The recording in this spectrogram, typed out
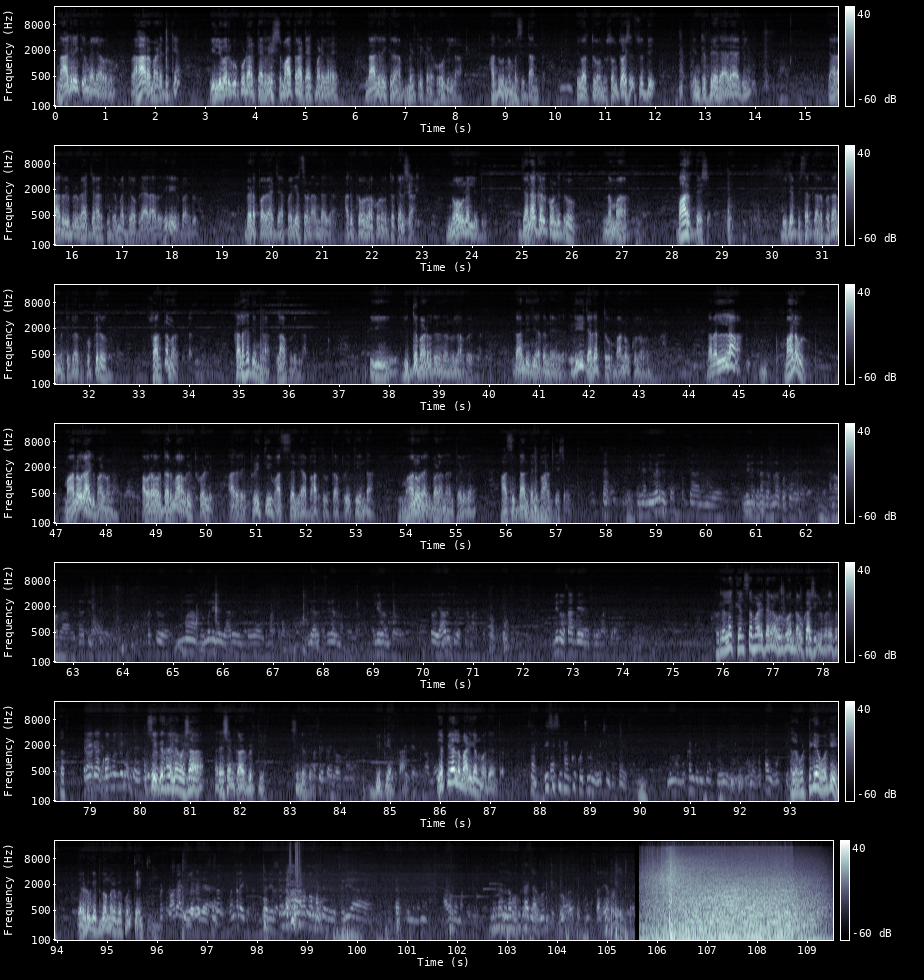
ನಾಗರಿಕರ ಮೇಲೆ ಅವರು ಪ್ರಹಾರ ಮಾಡಿದ್ದಕ್ಕೆ ಇಲ್ಲಿವರೆಗೂ ಕೂಡ ಟೆರರಿಸ್ಟ್ ಮಾತ್ರ ಅಟ್ಯಾಕ್ ಮಾಡಿದ್ದಾರೆ. ನಾಗರಿಕರ ಮಿಲಿಟ್ರಿ ಕಡೆ ಹೋಗಿಲ್ಲ. ಅದು ನಮ್ಮ ಸಿದ್ಧಾಂತ. ಇವತ್ತು ಒಂದು ಸಂತೋಷದ ಸುದ್ದಿ. ಇಂಟರ್ಫಿಯರ್ ಯಾರೇ ಆಗಲಿ, ಯಾರಾದರೂ ಇಬ್ಬರು ಮ್ಯಾಚ್ ಆಡ್ತಿದ್ರೆ ಮಧ್ಯೆ ಒಬ್ರು ಯಾರಾದರೂ ಹಿರಿಯರು ಬಂದು ಬೇಡಪ್ಪ, ವ್ಯಾಜ್ಯ, ಬಗೆಹರಿಸೋಣ ಅಂದಾಗ ಅದಕ್ಕೆ ಗೌರವ ಕೊಡುವಂಥ ಕೆಲಸ. ನೋವಿನಲ್ಲಿದ್ದರು ಜನ ಕಳ್ಕೊಂಡಿದ್ರು ನಮ್ಮ ಭಾರತ ದೇಶ. ಬಿ ಜೆ ಪಿ ಸರ್ಕಾರ ಪ್ರಧಾನಮಂತ್ರಿಗಳು ಅದು ಒಪ್ಪಿರೋದು, ಸ್ವಾಗತ ಮಾಡಬೇಕಾಗ್ತದೆ. ಕಲಹದಿಂದ ಲಾಭವಿಲ್ಲ ಈ ಯುದ್ಧ ಮಾಡೋದ್ರಿಂದಲೂ ಲಾಭವಿಲ್ಲ ಗಾಂಧೀಜಿ ಅದನ್ನು ಹೇಳಿದರು ಇಡೀ ಜಗತ್ತು ಮಾನವ ಕುಲವನ್ನು ನಾವೆಲ್ಲ ಮಾನವರು, ಮಾನವರಾಗಿ ಬಾಳೋಣ. ಅವರವ್ರ ಧರ್ಮ ಅವ್ರು ಇಟ್ಕೊಳ್ಳಿ. ಆದರೆ ಪ್ರೀತಿ, ವಾತ್ಸಲ್ಯ, ಭಾತೃತ್ವ, ಪ್ರೀತಿಯಿಂದ ಮಾನವರಾಗಿ ಬಾಳೋಣ ಅಂತ ಹೇಳಿದ್ದಾರೆ. ಆ ಸಿದ್ಧಾಂತದಲ್ಲಿ ಭಾರತ ದೇಶ ಸರ್, ಈಗ ನೀವು ಹೇಳಿದ್ರಿ ಸರ್, ಪಕ್ಷ ನಮಗೆ ಇಲ್ಲಿನ ಜನ ಬೆಂಬಲ ಕೊಟ್ಟಿದ್ದಾರೆ. ನಾನು ಅವರ ವಿಚಾರಕ್ಕೆ ಬಟ್ ನಿಮ್ಮ ಬೆಂಬಲಿಗರಿಗೆ ಯಾರು ಈ ನಡುವೆ ಇದು ಮಾಡ್ತಾರೆ? ಅಲ್ಲಿ ಯಾರು ಕನ್ಸಿಡರ್ ಮಾಡ್ತಾರೆ? ಅಲ್ಲಿರುವಂಥವ್ರು ಸೊ ಯಾವ ರೀತಿ ರಕ್ಷಣೆ ಮಾಡ್ತಾರೆ? ಇಲ್ಲಿಂದ ಹೊಸ ಅಧ್ಯಯನ ಶುರು ಮಾಡ್ತೀರಾ? ಅವರೆಲ್ಲ ಕೆಲಸ ಮಾಡಿದ್ದಾರೆ ಅವ್ರಿಗೂ ಒಂದು ಅವಕಾಶಗಳು ಬರೇ ಬರ್ತದೆ. ಶೀಘ್ರದಲ್ಲೇ ಹೊಸ ರೇಷನ್ ಕಾರ್ಡ್ ಬಿಡ್ತೀವಿ ಶೀಘ್ರದಲ್ಲೇ. B P L card A P L ಮಾಡಿಕೊಂಬೋದೆ ಅಂತ. ಮನೆ ಒಟ್ಟಾಗಿ ಹೋಗ್ತೀರಾ? ಎಲ್ಲ ಒಟ್ಟಿಗೆ ಹೋಗಿ ಎರಡು ಗೆದ್ಕೊಂಬರ್ಬೇಕು ಅಂತ ಹೇಳ್ತೀವಿ ಸಲಹೆ ಮಾಡಿದ್ರು.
